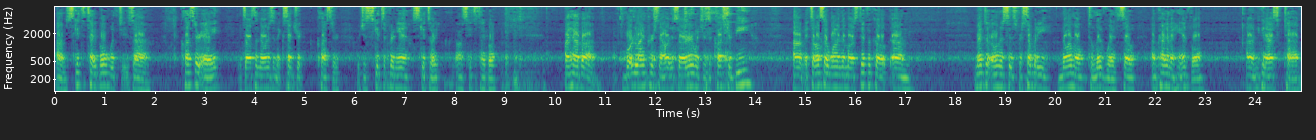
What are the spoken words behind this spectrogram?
um, schizotypal, which is uh, cluster A. It's also known as an eccentric cluster, which is schizophrenia, schizoid, uh, schizotypal. I have a borderline personality disorder, which is a cluster B. Um, it's also one of the most difficult um, mental illnesses for somebody normal to live with. So I'm kind of a handful. Um, you can ask Tab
